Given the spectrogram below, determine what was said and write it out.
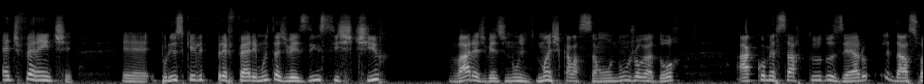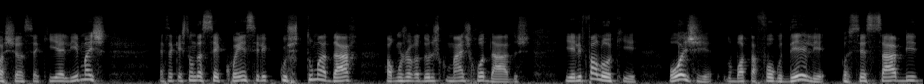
é diferente. É, por isso que ele prefere muitas vezes insistir, várias vezes num- numa escalação ou num jogador, a começar tudo do zero. Ele dá a sua chance aqui e ali, mas essa questão da sequência ele costuma dar a alguns jogadores com mais rodados. E ele falou que hoje, no Botafogo dele, você sabe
